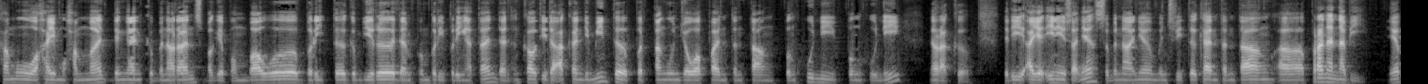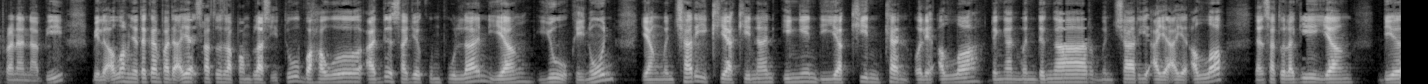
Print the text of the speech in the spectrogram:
kamu wahai Muhammad dengan kebenaran sebagai pembawa berita gembira dan pemberi peringatan dan engkau tidak akan diminta pertanggungjawaban tentang penghuni-penghuni neraka. Jadi ayat ini Ustaz ya sebenarnya menceritakan tentang uh, peranan Nabi ya peranan Nabi bila Allah menyatakan pada ayat 118 itu bahawa ada saja kumpulan yang yuqinun yang mencari keyakinan ingin diyakinkan oleh Allah dengan mendengar mencari ayat-ayat Allah. Dan satu lagi yang dia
